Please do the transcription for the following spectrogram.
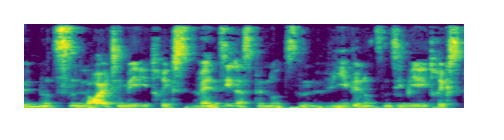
benutzen Leute Meditrix? Wenn sie das benutzen, wie benutzen sie Meditrix?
